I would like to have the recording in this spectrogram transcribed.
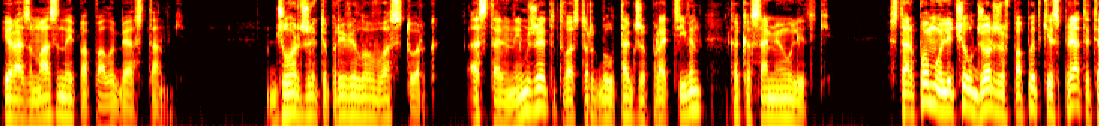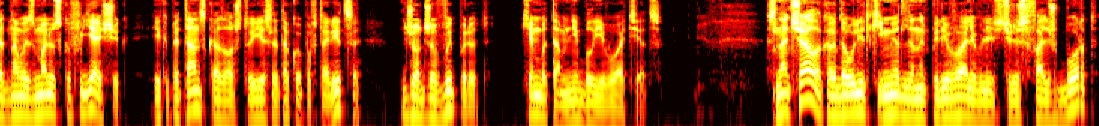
и размазанные по палубе останки. Джорджа это привело в восторг. Остальным же этот восторг был так же противен, как и сами улитки. Старпом уличил Джорджа в попытке спрятать одного из моллюсков в ящик, и капитан сказал, что если такое повторится, Джорджа выпарют, кем бы там ни был его отец. Сначала, когда улитки медленно переваливались через фальшборд,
